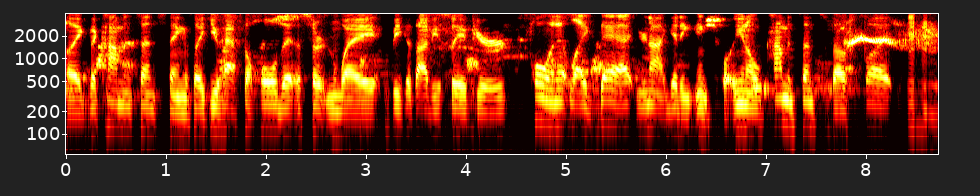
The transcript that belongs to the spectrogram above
like the common sense things like you have to hold it a certain way because obviously if you're pulling it like that you're not getting ink you know common sense stuff but Mhm.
